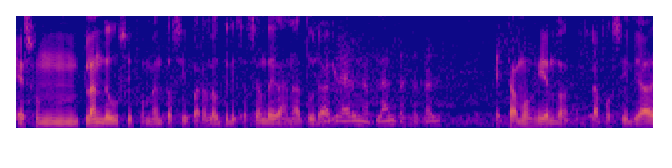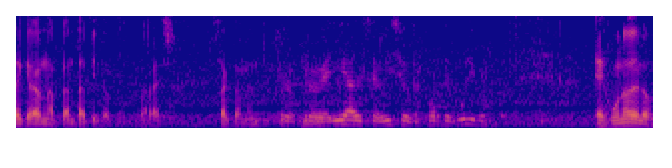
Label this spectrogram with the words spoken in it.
Es un plan de uso y fomento, sí, para la utilización de gas natural. ¿Crear una planta estatal? Estamos viendo la posibilidad de crear una planta piloto para eso, exactamente. ¿Pero proveería el servicio de transporte público? Es uno de los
